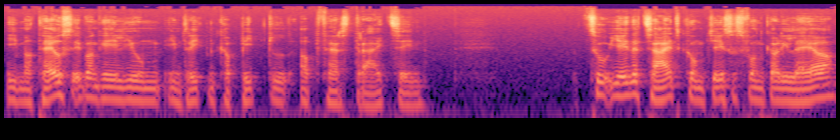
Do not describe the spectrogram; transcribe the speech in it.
im Matthäusevangelium im dritten Kapitel ab Vers 13. Zu jener Zeit kommt Jesus von Galiläa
